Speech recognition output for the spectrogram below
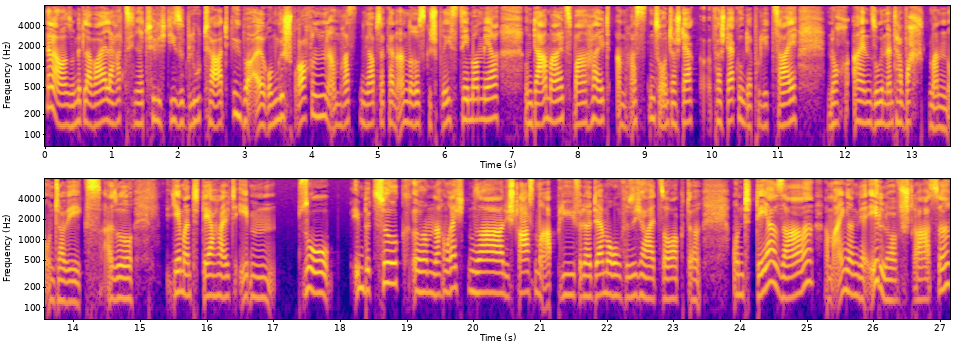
Genau, also mittlerweile hat sich natürlich diese Bluttat überall rumgesprochen. Am Hasten gab es ja kein anderes Gesprächsthema mehr. Und damals war halt am Hasten zur Unterstärk Verstärkung der Polizei noch ein sogenannter Wachtmann unterwegs. Also jemand, der halt eben so im Bezirk ähm, nach dem Rechten sah, die Straßen mal ablief, in der Dämmerung für Sicherheit sorgte. Und der sah am Eingang der Edelhoffstraße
